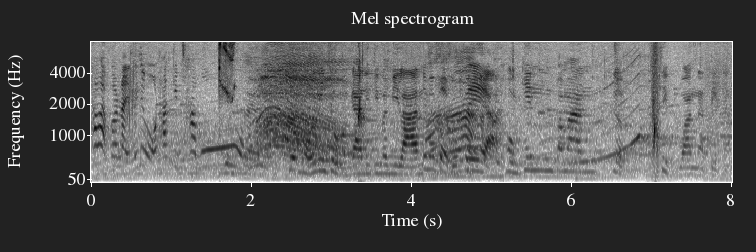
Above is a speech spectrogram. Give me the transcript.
ถ้าแบบวันไหนไม่กินหมูกระทะกินชาบูคือผมก็กินจุเหมือนกันจริงๆมันมีร้านที่มาเปิดบุฟเฟ่ต์อะผมกินประมาณเกือบสิบวันอะติดอะ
